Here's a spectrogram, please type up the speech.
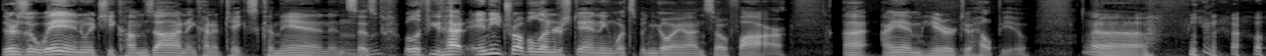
there's a way in which he comes on and kind of takes command and mm-hmm. says, Well, if you've had any trouble understanding what's been going on so far, uh, I am here to help you. Uh, you know,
